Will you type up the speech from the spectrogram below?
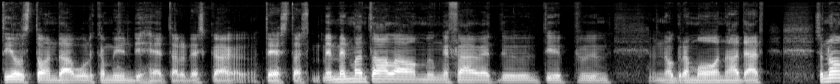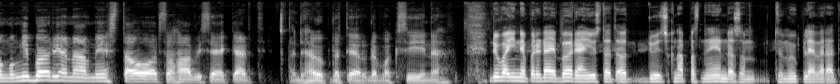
tillstånd av olika myndigheter och det ska testas. Men, men man talar om ungefär vet du, typ eh, några månader. Så någon gång i början av nästa år så har vi säkert det här uppdaterade vaccinet. Du var inne på det där i början, just att, att du är så knappast den enda som, som upplever att,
